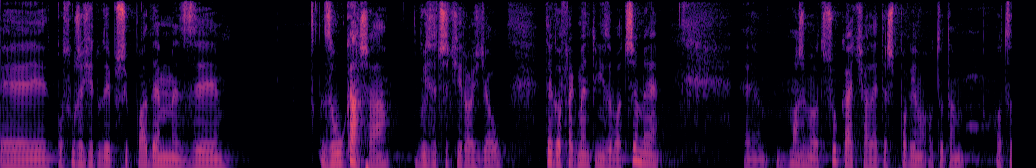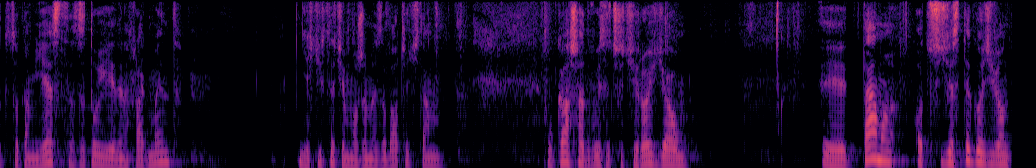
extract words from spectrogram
e, posłużę się tutaj przykładem z, z Łukasza, 23 rozdział. Tego fragmentu nie zobaczymy. Możemy odszukać, ale też powiem o, co tam, o co, co tam jest. Zacytuję jeden fragment. Jeśli chcecie, możemy zobaczyć tam. Łukasza, 23 rozdział. E, tam od 39,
